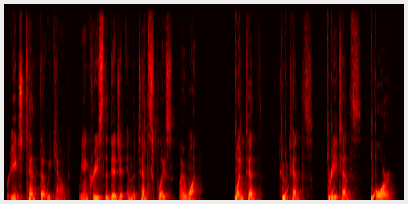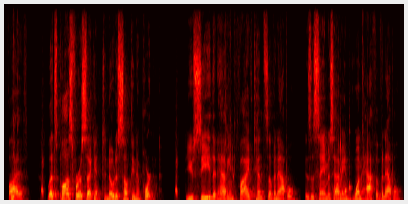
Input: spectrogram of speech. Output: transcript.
For each tenth that we count, we increase the digit in the tenths place by 1. 1 tenth, 2 tenths, 3 tenths, 4, 5. Let's pause for a second to notice something important. Do you see that having 5 tenths of an apple is the same as having 1 half of an apple?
